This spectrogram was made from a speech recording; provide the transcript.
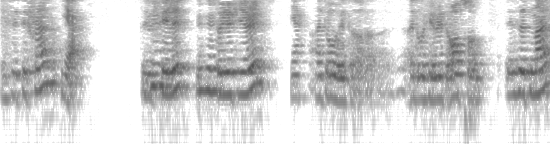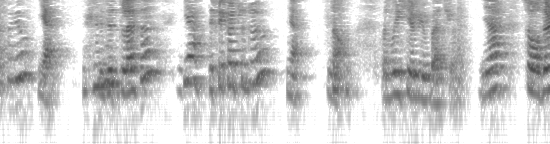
Is it different? Yeah. Do you feel it? Mhm. Do you hear it? Yeah. I do it. Uh, I do hear it also. Is it nice for you? Yes. Is it pleasant? Yeah. Difficult to do? Yeah. No. But we hear you better. Yeah. So there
